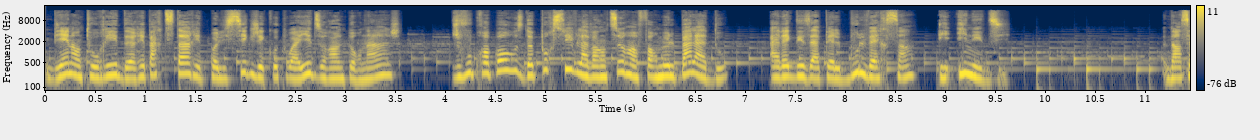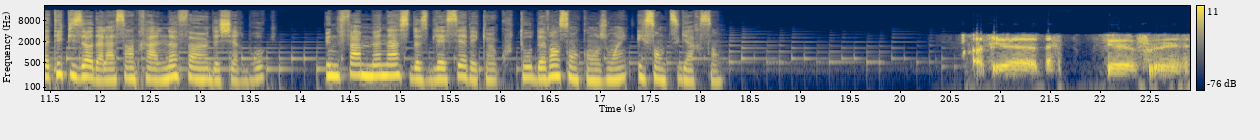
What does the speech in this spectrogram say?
Bien entouré de répartiteurs et de policiers que j'ai côtoyés durant le tournage, je vous propose de poursuivre l'aventure en formule balado avec des appels bouleversants et inédits. Dans cet épisode à la centrale 911 de Sherbrooke, une femme menace de se blesser avec un couteau devant son conjoint et son petit garçon. Ah, c'est euh, parce que euh,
